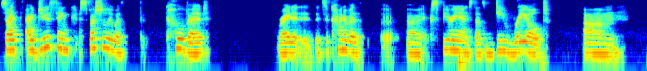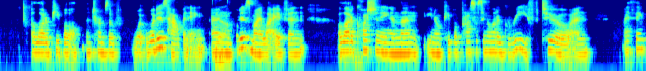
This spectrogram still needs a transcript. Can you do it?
so i i do think especially with covid right it, it it's a kind of a uh, experience that's derailed um a lot of people in terms of what what is happening and yeah. what is my life and a lot of questioning and then you know people processing a lot of grief too and i think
